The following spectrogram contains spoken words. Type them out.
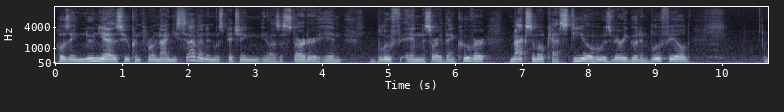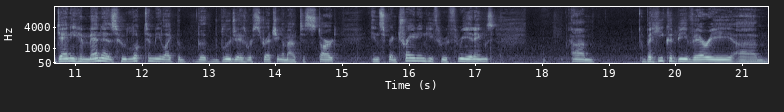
Jose Nunez, who can throw 97 and was pitching, you know, as a starter in Blue in sorry Vancouver, Maximo Castillo, who was very good in Bluefield. Danny Jimenez, who looked to me like the, the, Blue Jays were stretching him out to start in spring training. He threw three innings. Um, but he could be very um,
